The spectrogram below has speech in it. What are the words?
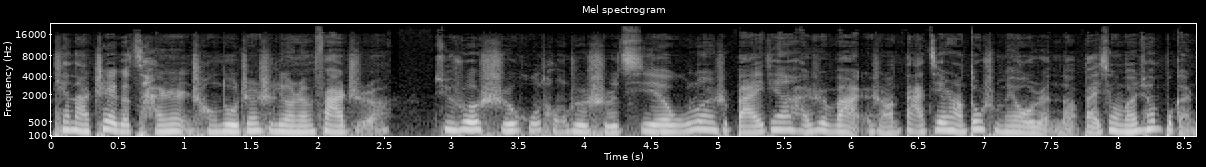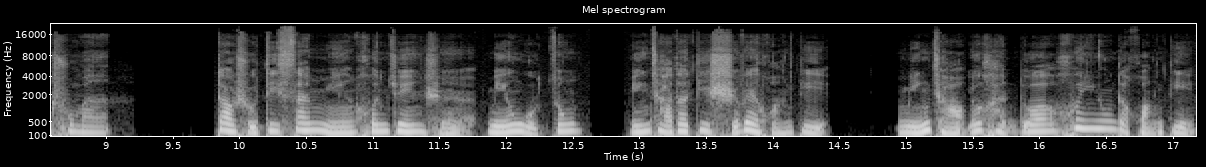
天哪，这个残忍程度真是令人发指。据说石虎统治时期，无论是白天还是晚上，大街上都是没有人的，百姓完全不敢出门。倒数第三名昏君是明武宗，明朝的第十位皇帝。明朝有很多昏庸的皇帝，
